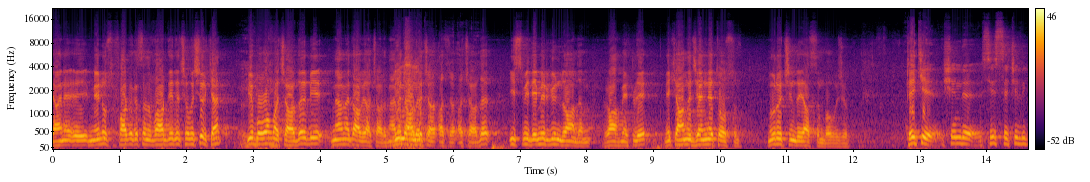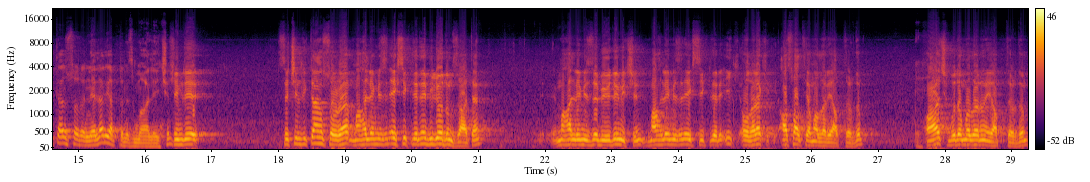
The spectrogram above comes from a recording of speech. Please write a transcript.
Yani e, Menus fabrikasının vardiyada çalışırken bir babam açardı, bir Mehmet abi açardı. Mehmet abi ça- aç- açardı. İsmi Demir Gündoğan'dı rahmetli. Mekanı cennet olsun. Nur içinde yatsın babacığım. Peki şimdi siz seçildikten sonra neler yaptınız mahalle için? Şimdi seçildikten sonra mahallemizin eksiklerini biliyordum zaten. E, Mahallemizde büyüdüğüm için mahallemizin eksikleri ilk olarak asfalt yamaları yaptırdım. Ağaç budamalarını yaptırdım.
